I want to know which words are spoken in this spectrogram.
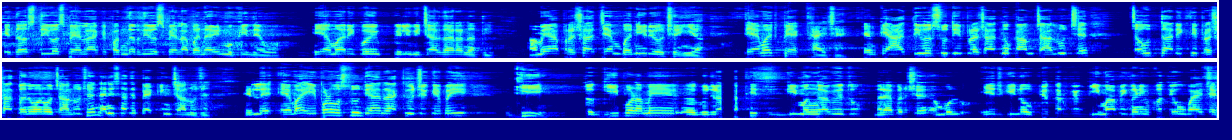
કે દસ દિવસ પહેલા કે પંદર દિવસ પહેલા બનાવીને મૂકી દેવો. એ અમારી કોઈ પેલી વિચારધારા નથી. અમે આ પ્રસાદ જેમ બની રહ્યો છે અહીંયા તેમ જ પેક થાય છે. કેમ કે આજ દિવસ સુધી પ્રસાદનું કામ ચાલુ છે. ચૌદ તારીખથી પ્રસાદ બનવાનો ચાલુ છે એની સાથે પેકિંગ ચાલુ છે. એટલે એમાં એ પણ વસ્તુનું ધ્યાન રાખ્યું છે કે ભાઈ ઘી, તો ઘી પણ અમે ગુજરાતથી ઘી મંગાવ્યું હતું. બરાબર છે? અમૂલ, એ જ ઘીનો ઉપયોગ કર્યો ઘીમાં બી ઘણી વખત એવું થાય છે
